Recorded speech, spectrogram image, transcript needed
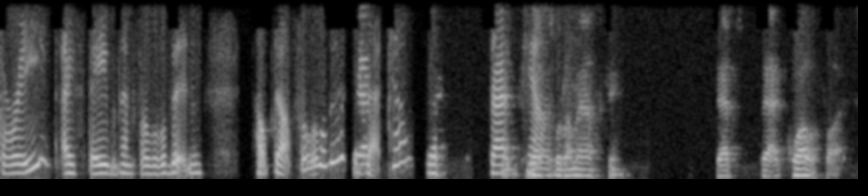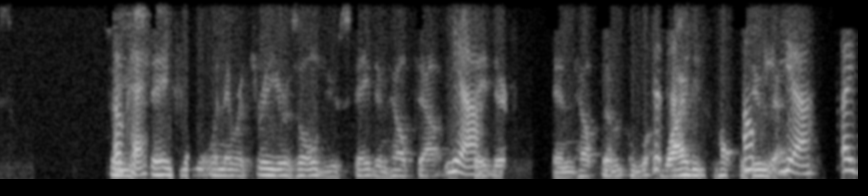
three. I stayed with them for a little bit and helped out for a little bit. Does Yeah. that count? That That's counts. what I'm asking. That's that qualifies. So Okay. you stayed when they were three years old. You stayed and helped out. You Yeah. Stayed there and helped them. Why did you have to Oh, do that? yeah. I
